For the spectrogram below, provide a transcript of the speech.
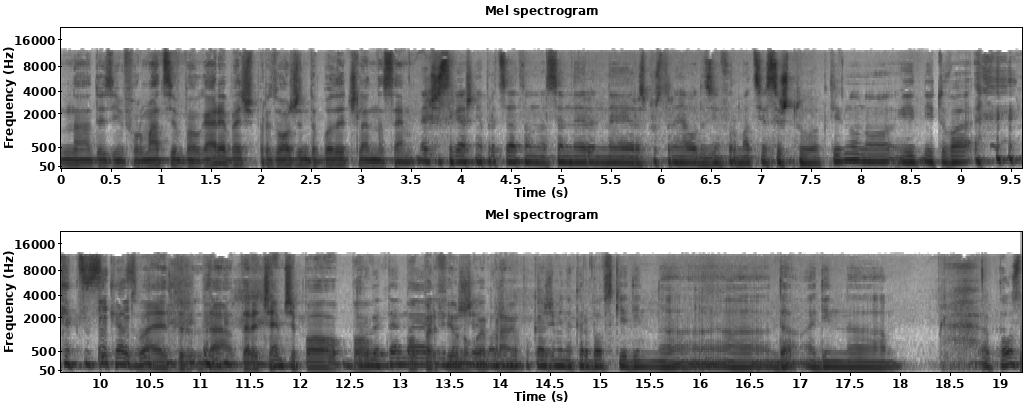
на дезинформация в България беше предложен да бъде член на СЕМ. Не, че сегашният председател на СЕМ не, не е разпространявал дезинформация също активно, но и, и това, както се казва. това е, да, да речем, че по, по, по-перфилно го е правил. да покажем и на Карбовски един, а, а, да, един а, пост.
